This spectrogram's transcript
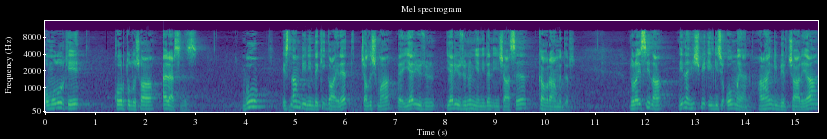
Umulur ki kurtuluşa erersiniz. Bu İslam dinindeki gayret, çalışma ve yeryüzünün, yeryüzünün yeniden inşası kavramıdır. Dolayısıyla dinle hiçbir ilgisi olmayan herhangi bir çağrıya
